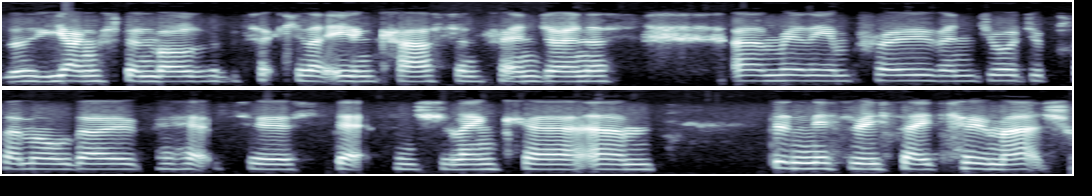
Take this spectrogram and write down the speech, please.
the young spin bowlers in particular, Eden Carson, and Fran Jonas, um, really improve, and Georgia Plimmer, although perhaps her stats in Sri Lanka um, didn't necessarily say too much,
